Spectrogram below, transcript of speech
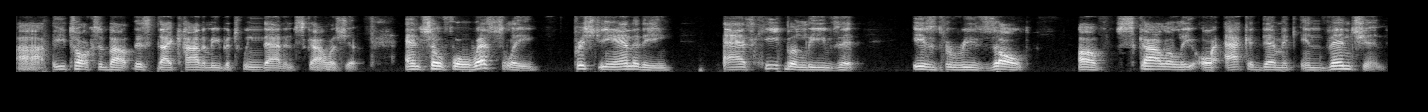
Uh, he talks about this dichotomy between that and scholarship. And so for Wesley, Christianity, as he believes it, is the result of scholarly or academic invention.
